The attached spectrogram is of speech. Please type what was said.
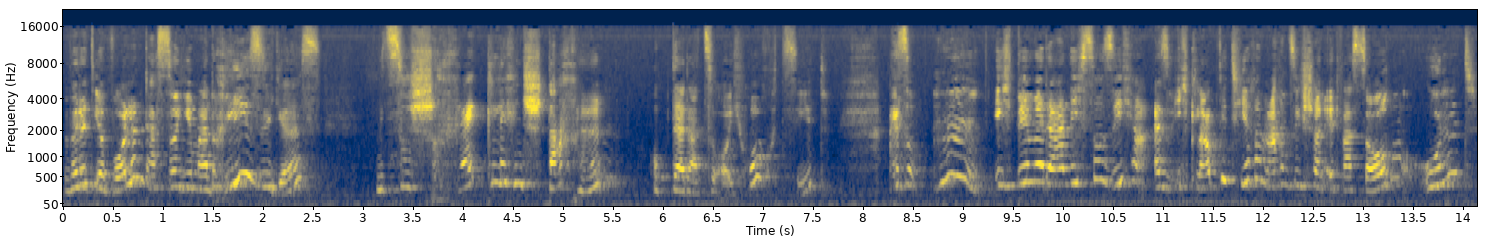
würdet ihr wollen, dass so jemand Riesiges mit so schrecklichen Stacheln, ob der da zu euch hochzieht? Also, hm, ich bin mir da nicht so sicher. Also, ich glaube, die Tiere machen sich schon etwas Sorgen und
